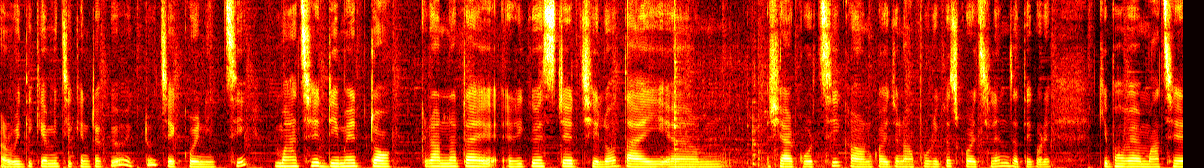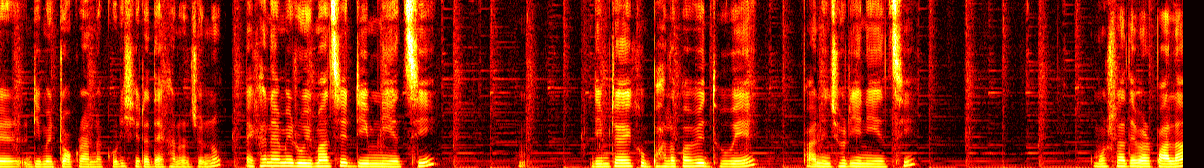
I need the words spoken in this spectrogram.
আর ওইদিকে আমি চিকেনটাকেও একটু চেক করে নিচ্ছি। মাছের ডিমের টক রান্নাটা রিকোয়েস্টেড ছিল, তাই শেয়ার করছি। কারণ কয়েকজন আপু রিকোয়েস্ট করেছিলেন যাতে করে কীভাবে মাছের ডিমের টক রান্না করি সেটা দেখানোর জন্য। এখানে আমি রুই মাছের ডিম নিয়েছি। ডিমটাকে খুব ভালোভাবে ধুয়ে পানি ঝরিয়ে নিয়েছি। মশলা দেওয়ার পালা।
